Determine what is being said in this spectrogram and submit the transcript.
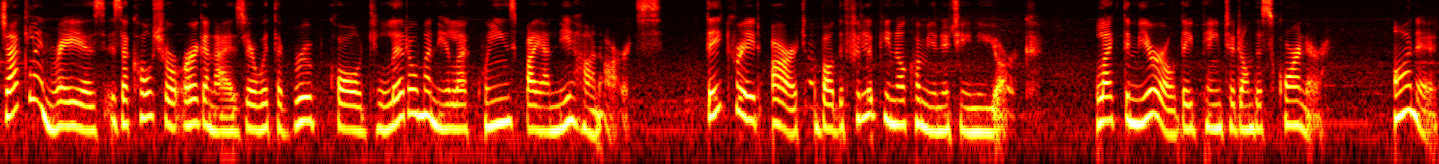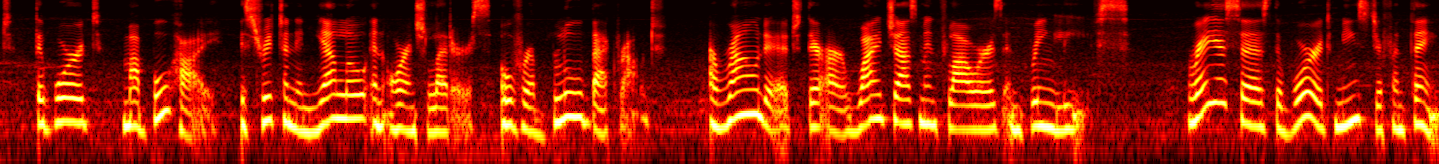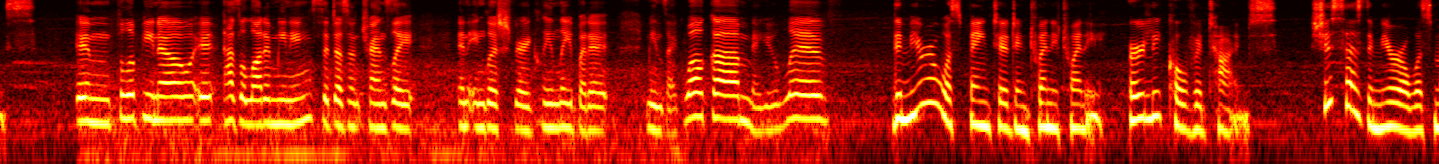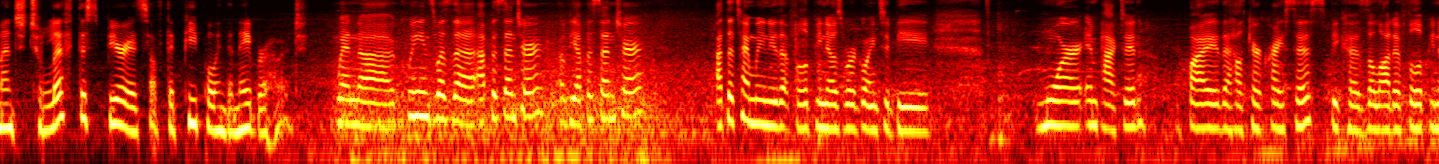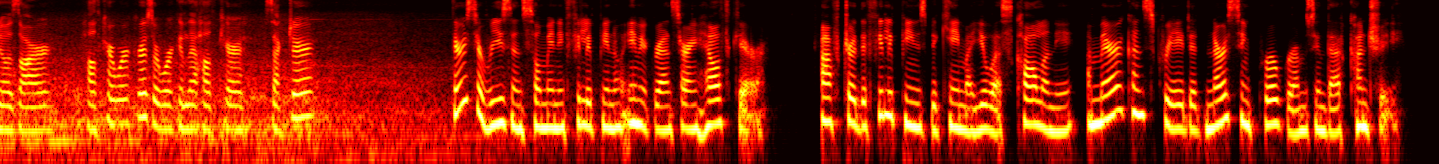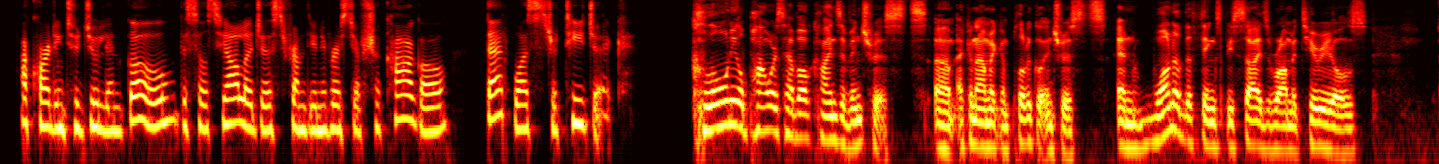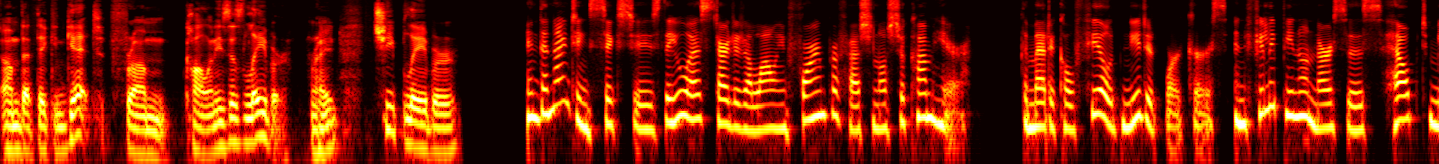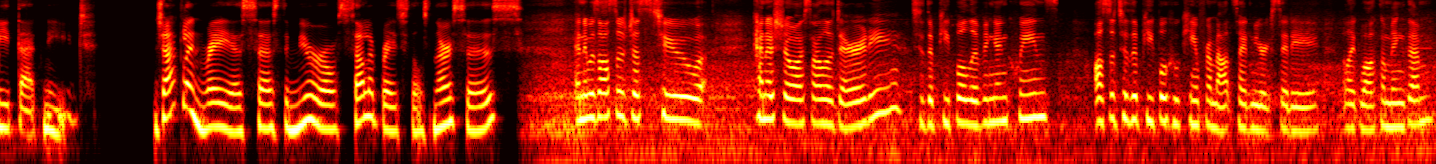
Jacqueline Reyes is a cultural organizer with a group called Little Manila Queens Bayanihan Arts. They create art about the Filipino community in New York. Like the mural they painted on this corner. On it, the word Mabuhay is written in yellow and orange letters over a blue background. Around it, there are white jasmine flowers and green leaves. Reyes says the word means different things. In Filipino, it has a lot of meanings. It doesn't translate in English very cleanly, but it means like welcome, may you live. The mural was painted in 2020, early COVID times. She says the mural was meant to lift the spirits of the people in the neighborhood. When uh, Queens was the epicenter of the epicenter, at the time we knew that Filipinos were going to be more impacted by the healthcare crisis because a lot of Filipinos are healthcare workers or work in the healthcare sector. There's a reason so many Filipino immigrants are in healthcare. After the Philippines became a U.S. colony, Americans created nursing programs in that country. According to Julian Go, the sociologist from the University of Chicago, that was strategic. Colonial powers have all kinds of interests, um, economic and political interests. And one of the things, besides raw materials um, that they can get from colonies, is labor, right? Cheap labor. In the 1960s, the US started allowing foreign professionals to come here. The medical field needed workers, and Filipino nurses helped meet that need. Jacqueline Reyes says the mural celebrates those nurses. And it was also just to kind of show our solidarity to the people living in Queens, also to the people who came from outside New York City, like welcoming them.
